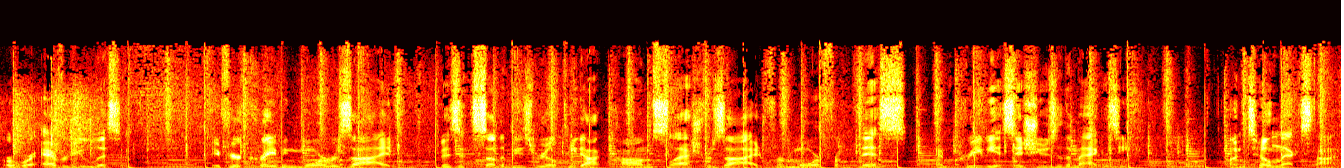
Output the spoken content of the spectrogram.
or wherever you listen. If you're craving more Reside, visit sotheby'srealty.com slash reside for more from this and previous issues of the magazine. Until next time.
